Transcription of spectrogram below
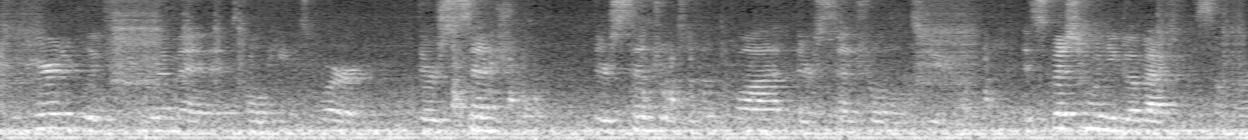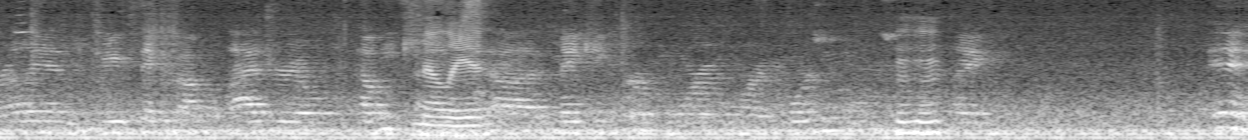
comparatively few women in Tolkien's work, they're central. They're central to the plot, they're central to, especially when you go back to the Silmarillion, when you think about Galadriel, how he keeps, Melian. uh, making her more and more Mhm. Like, eh,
